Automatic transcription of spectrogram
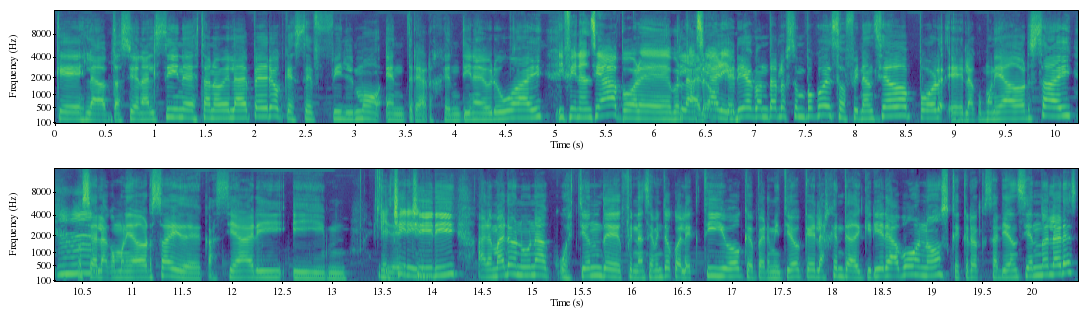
que es la adaptación al cine de esta novela de Pedro, que se filmó entre Argentina y Uruguay. Y financiada por, eh, por Claro, Cassiari. quería contarles un poco de eso, financiado por eh, la comunidad Orsay, o sea, la comunidad Orsay de Cassiari y, Y el Chiri. Chiri, armaron una cuestión de financiamiento colectivo que permitió que la gente adquiriera bonos, que creo que salían 100 dólares,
